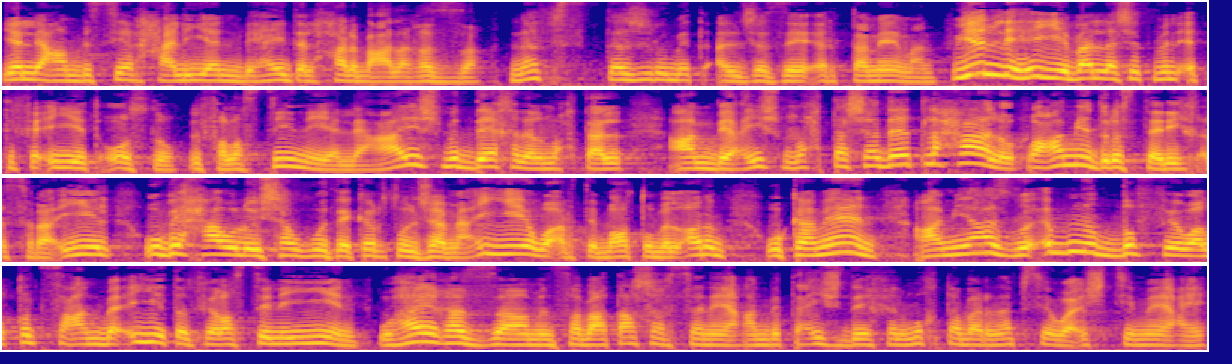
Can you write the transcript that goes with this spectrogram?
يلي عم بيصير حاليا بهيدي الحرب على غزة. نفس تجربة الجزائر تماما ويلي هي بلشت من اتفاقية أوسلو. الفلسطيني يلي عايش بالداخل المحتل عم بيعيش محتشدات لحاله وعم يدرس تاريخ إسرائيل وبيحاولوا يشوهوا ذاكرته الجماعية وارتباطه بالأرض وكمان عم يعزلوا ابن الضفة والقدس عن بقية الفلسطينيين. وهي غزة من 17 سنة سنة عم بتعيش داخل مختبر نفسي واجتماعي.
